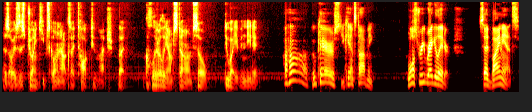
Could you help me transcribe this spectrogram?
As always, this joint keeps going out because I talk too much, but clearly I'm stoned, so do I even need it? Haha, who cares? You can't stop me. Wall Street regulator said Binance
